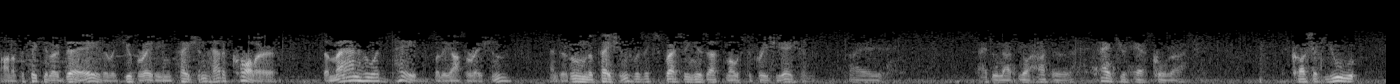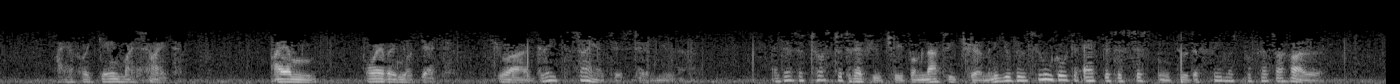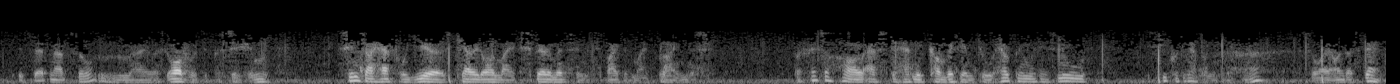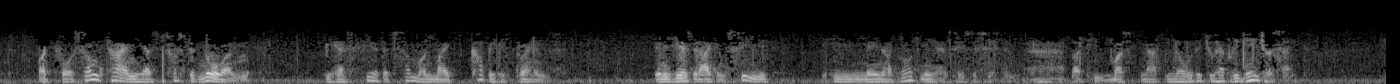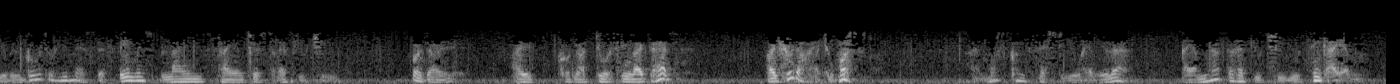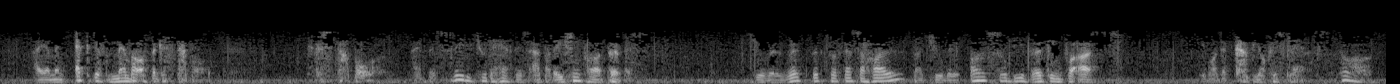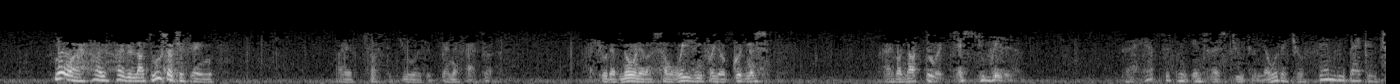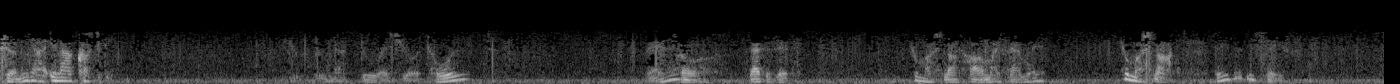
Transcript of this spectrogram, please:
On a particular day, the recuperating patient had a caller, the man who had paid for the operation, and to whom the patient was expressing his utmost appreciation. I. I do not know how to thank you, Herr Kohler. Because of you, I have regained my sight. I am forever in your debt. You are a great scientist, Herr Mueller. And as a trusted refugee from Nazi Germany, you will soon go to act as assistant to the famous Professor Hull. Is that not so? Mm, I was offered the position since I have for years carried on my experiments in spite of my blindness. Professor Hall asked to have me come with him to help him with his new secret weapon. Uh-huh. So I understand. But for some time he has trusted no one. He has feared that someone might copy his plans. When he hears that I can see, he may not want me as his assistant. Ah, but he must not know that you have regained your sight. You will go to him as the famous blind scientist refugee. But I. I could not do a thing like that. Why should I? You must. I must confess to you, Herr Mueller. I am not the refugee you think I am. I am an active member of the Gestapo. The Gestapo? I persuaded you to have this operation for a purpose. You will work with Professor Hull, but you will also be working for us. We want a copy of his plans. Oh. No. No, I, I, will not do such a thing. I have trusted you as a benefactor. I should have known there was some reason for your goodness. I will not do it. Yes, you will. Perhaps it may interest you to know that your family back in Germany are in our custody. You do not do as you're told. Well, So, that is it. You must not harm my family. You must not. they will be safe.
